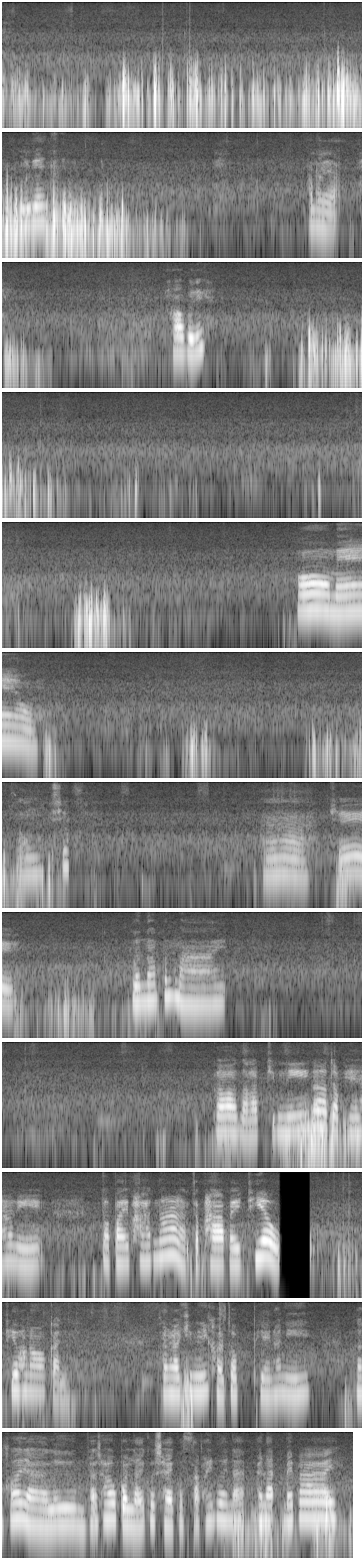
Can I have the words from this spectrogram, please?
เลื่อนขึ้น อะไรอะ เข้าไปดิโอ้แมวส่งชิบอ่าโอเครดน้ำต้นไม้ ก็ สำหรับคลิปนี้ก็จบเพียงเท่านี้ ต่อไปพาร์ทหน้าจะพาไปเที่ยว เที่ยวข้างนอกกันสำหรับคลิปนี้ขอจบเพียงเท่านี้ แล้วก็อย่าลืมถ้าชอบกดไลค์ กดแชร์ กดซับให้ด้วยนะเอาละบ๊ายบาย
